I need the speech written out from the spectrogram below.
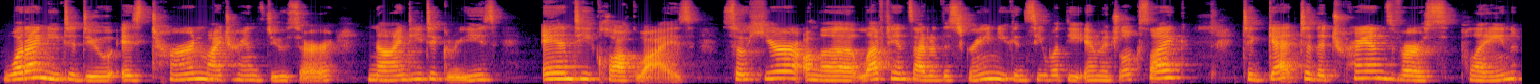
what I need to do is turn my transducer 90 degrees anti-clockwise. So here on the left hand side of the screen, you can see what the image looks like. To get to the transverse plane,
